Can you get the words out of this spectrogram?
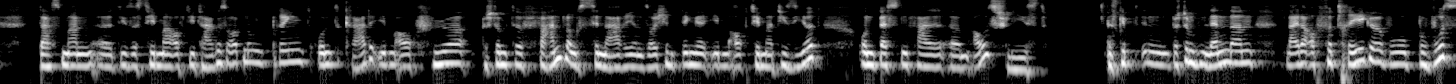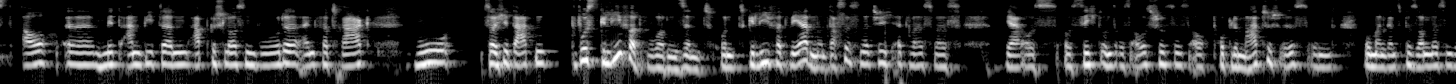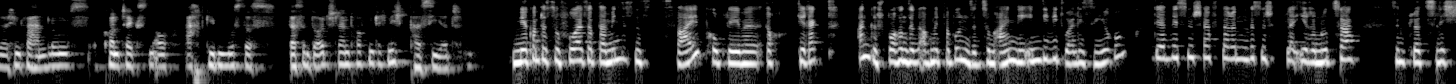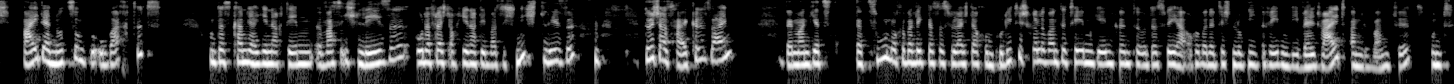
dass man äh, dieses Thema auf die Tagesordnung bringt und gerade eben auch für bestimmte Verhandlungsszenarien solche Dinge eben auch thematisiert und besten Fall ähm, ausschließt. Es gibt in bestimmten Ländern leider auch Verträge, wo bewusst auch äh, mit Anbietern abgeschlossen wurde, ein Vertrag, wo solche Daten bewusst geliefert worden sind und geliefert werden. Und das ist natürlich etwas, was ja aus, aus Sicht unseres Ausschusses auch problematisch ist und wo man ganz besonders in solchen Verhandlungskontexten auch Acht geben muss, dass das in Deutschland hoffentlich nicht passiert. Mir kommt es so vor, als ob da mindestens zwei Probleme doch direkt angesprochen sind, auch mit verbunden sind. Zum einen die Individualisierung der Wissenschaftlerinnen und Wissenschaftler. Ihre Nutzer sind plötzlich bei der Nutzung beobachtet. Und das kann ja je nachdem, was ich lese oder vielleicht auch je nachdem, was ich nicht lese, durchaus heikel sein. Wenn man jetzt dazu noch überlegt, dass es vielleicht auch um politisch relevante Themen gehen könnte und dass wir ja auch über eine Technologie reden, die weltweit angewandt wird. Und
